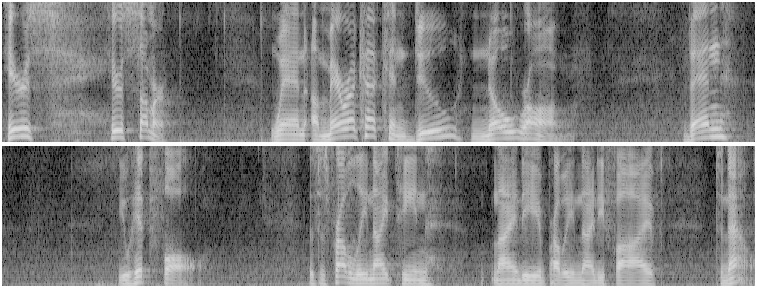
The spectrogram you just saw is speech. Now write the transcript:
Here's here's summer, when America can do no wrong. Then you hit fall. This is probably 1990, probably 95 to now.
